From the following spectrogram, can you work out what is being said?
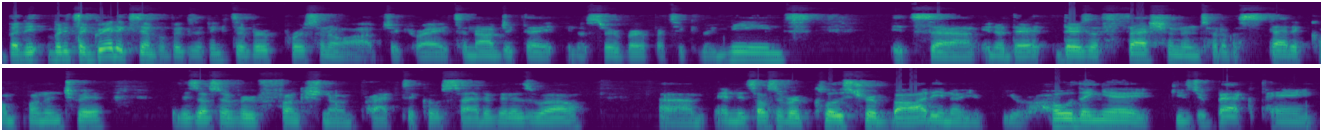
but it, but it's a great example because I think it's a very personal object, right? It's an object that you know serve very particular needs. It's uh, you know there there's a fashion and sort of aesthetic component to it, but there's also a very functional and practical side of it as well. Um, and it's also very close to your body. You know, you, you're holding it. It gives you back pain.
